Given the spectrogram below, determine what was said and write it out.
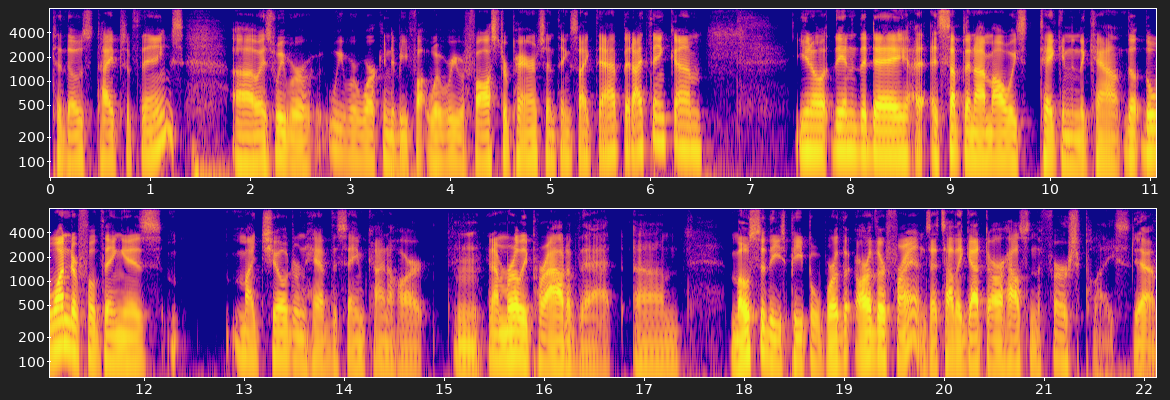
to those types of things uh, as we were we were working to be fo- we were foster parents and things like that. But I think. Um, you know, at the end of the day, uh, it's something I'm always taking into account. The, the wonderful thing is, my children have the same kind of heart, mm. and I'm really proud of that. Um, most of these people were the, are their friends. That's how they got to our house in the first place. Yeah,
